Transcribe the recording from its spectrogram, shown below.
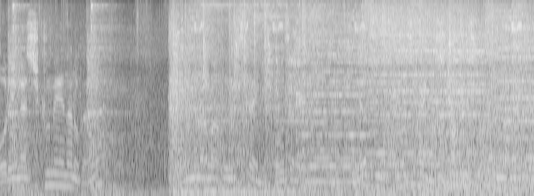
これが宿命なのかこんな魔法使いに殺され奴がこの世界に侵入することにな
